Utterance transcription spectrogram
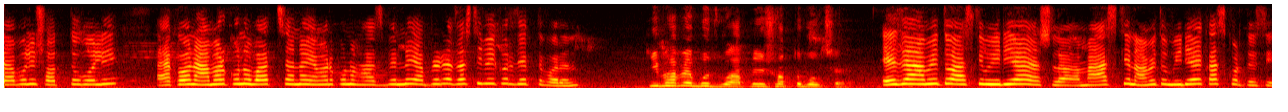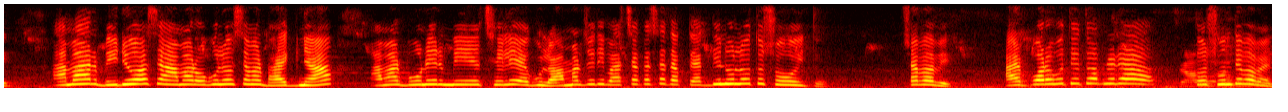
যা বলি সত্য বলি। এখন আমার কোনো বাচ্চা নাই আমার কোনো হাজবেন্ড নেই আপনারা জাস্টিফাই করে দেখতে পারেন। কীভাবে বুঝব আপনি সত্য বলছেন? এই যে আমি তো আজকে মিডিয়ায় আসলাম আজকে না আমি তো মিডিয়ায় কাজ করতেছি। আমার ভিডিও আছে আমার ওগুলো হচ্ছে আমার ভাগ্না আমার বোনের মেয়ে ছেলে এগুলো। আমার যদি বাচ্চা কাছে থাকতো একদিন হলেও তো শো হইতো স্বাভাবিক। আর পরবর্তীতে আপনারা তো শুনতে পাবেন।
